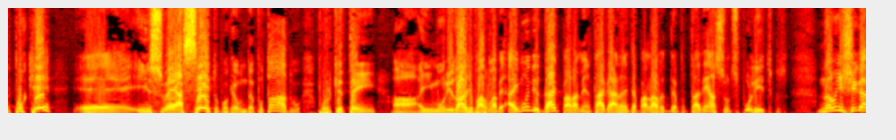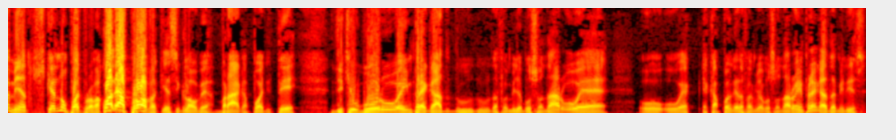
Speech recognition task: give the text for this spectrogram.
porque é, isso é aceito porque é um deputado, porque tem a imunidade parlamentar. A imunidade parlamentar garante a palavra do deputado em assuntos políticos, não em xingamentos, que ele não pode provar. Qual é a prova que esse Glauber Braga pode ter de que o Moro é empregado do, do, da família Bolsonaro ou é, ou, ou é, é, capanga da família Bolsonaro ou é empregado da milícia?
